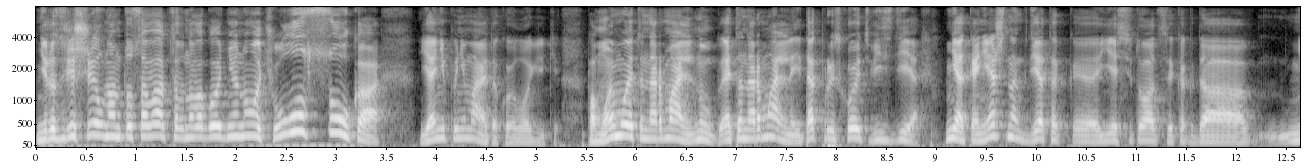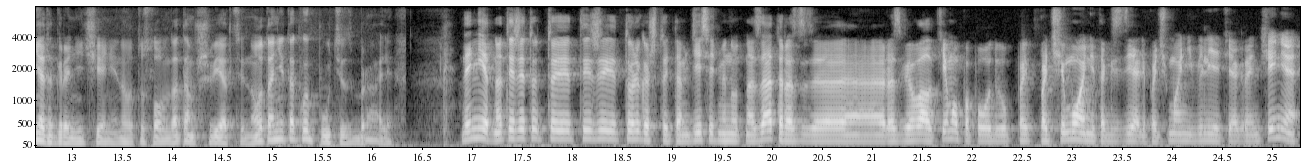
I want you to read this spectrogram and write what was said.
Не разрешил нам тусоваться в новогоднюю ночь. У, сука! Я не понимаю такой логики. По-моему, это нормально. Ну, это нормально, и так происходит везде. Нет, конечно, где-то э, есть ситуации, когда нет ограничений. Ну, вот условно, да, там в Швеции. Но вот они такой путь избрали. Да нет, но ты же, ты, ты же только что там 10 минут назад раз, э, развивал тему по поводу, по, почему они так сделали, почему они ввели эти ограничения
